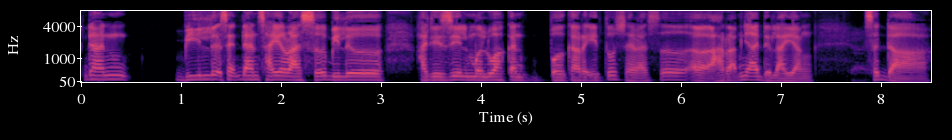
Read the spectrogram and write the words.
Dan bila dan saya rasa bila Haji Zil meluahkan perkara itu saya rasa uh, harapnya adalah yang sedar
